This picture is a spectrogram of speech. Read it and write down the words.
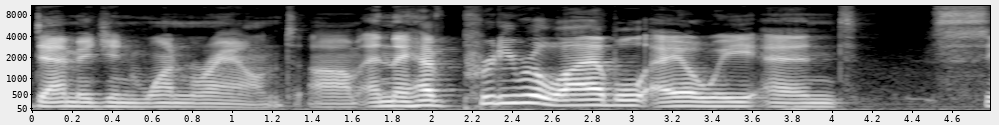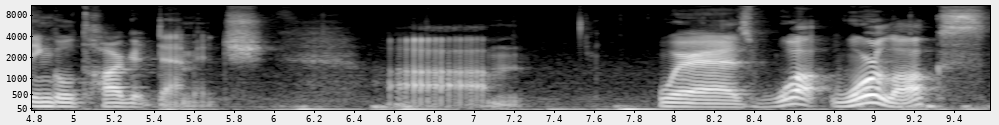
damage in one round, um, and they have pretty reliable AOE and single target damage. Um, whereas what warlocks,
